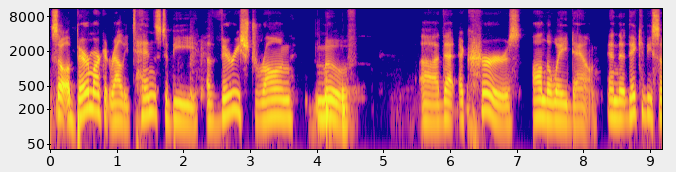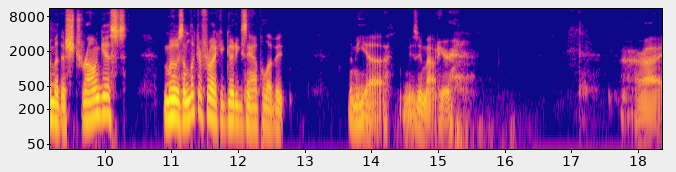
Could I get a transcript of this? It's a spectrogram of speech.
So a bear market rally tends to be a very strong move uh, that occurs on the way down, and that they can be some of the strongest moves. I'm looking for like a good example of it. Let me uh let me zoom out here. All right.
